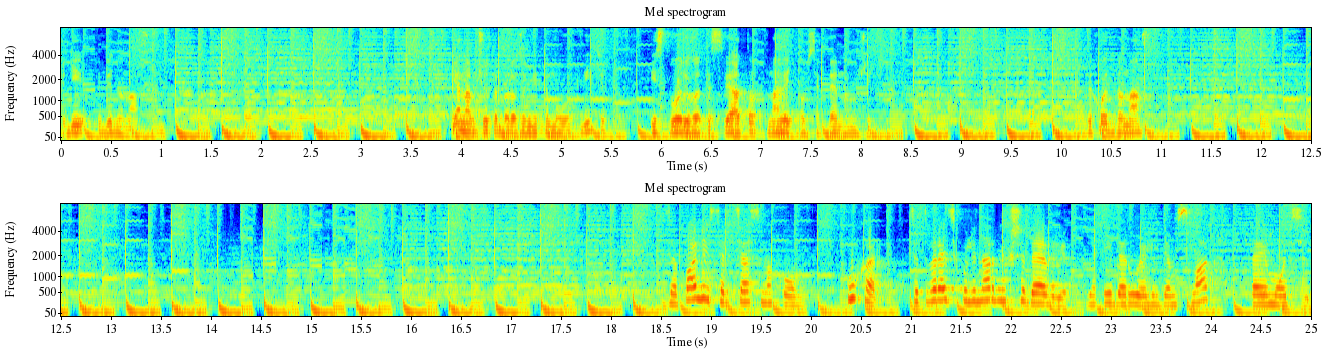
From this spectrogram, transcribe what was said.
тоді тобі до нас. Я навчу тебе розуміти мову квітів і створювати свято навіть повсякденному житті. Приходь до нас. Запалюй серця смаком. Кухар це творець кулінарних шедеврів, який дарує людям смак та емоції.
